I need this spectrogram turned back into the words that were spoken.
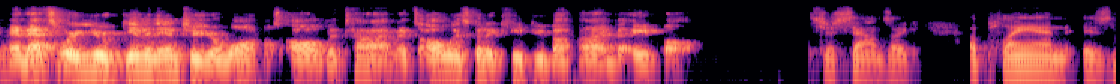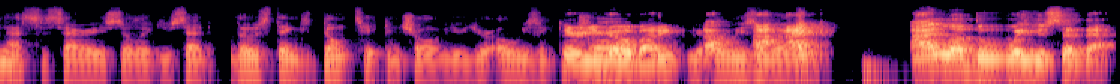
Right. And that's where you're giving into your wants all the time. It's always going to keep you behind the eight ball. It just sounds like a plan is necessary. So, like you said, those things don't take control of you. You're always in control. There you go, buddy. You're always I, aware. I, I love the way you said that.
